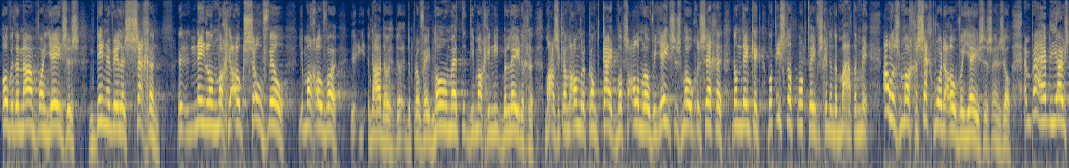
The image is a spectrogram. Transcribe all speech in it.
over de naam van Jezus, dingen willen zeggen. In Nederland mag je ook zoveel je mag over, nou de, de, de profeet Mohammed, die mag je niet beledigen. Maar als ik aan de andere kant kijk wat ze allemaal over Jezus mogen zeggen, dan denk ik, wat is dat voor twee verschillende maten? Alles mag gezegd worden over Jezus en zo. En wij hebben juist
